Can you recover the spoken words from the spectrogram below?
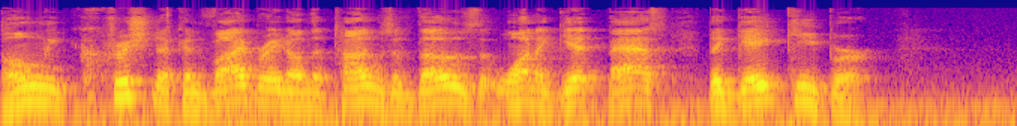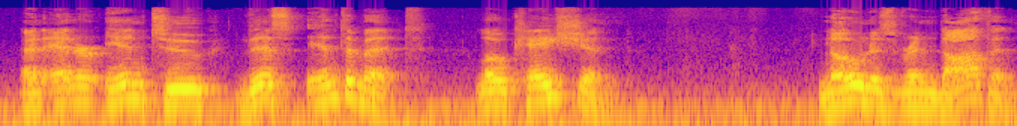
Only Krishna can vibrate on the tongues of those that want to get past the gatekeeper and enter into this intimate location known as Vrindavan.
